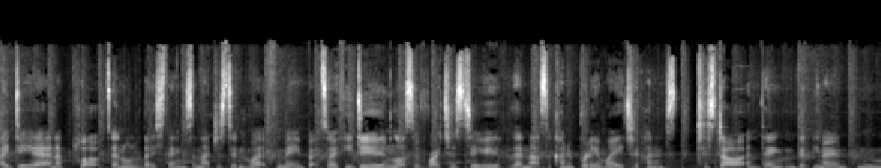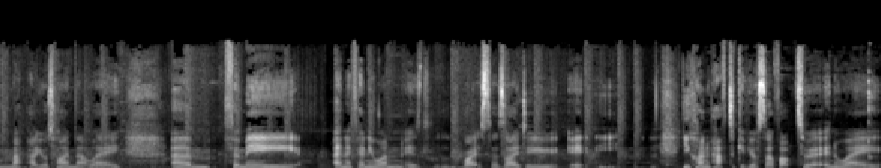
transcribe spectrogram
idea and a plot and all of those things, and that just didn't work for me. But so if you do, and lots of writers do, then that's a kind of brilliant way to kind of to start and think that you know map out your time that way. Um, for me, and if anyone is writes as I do, it you kind of have to give yourself up to it in a way,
